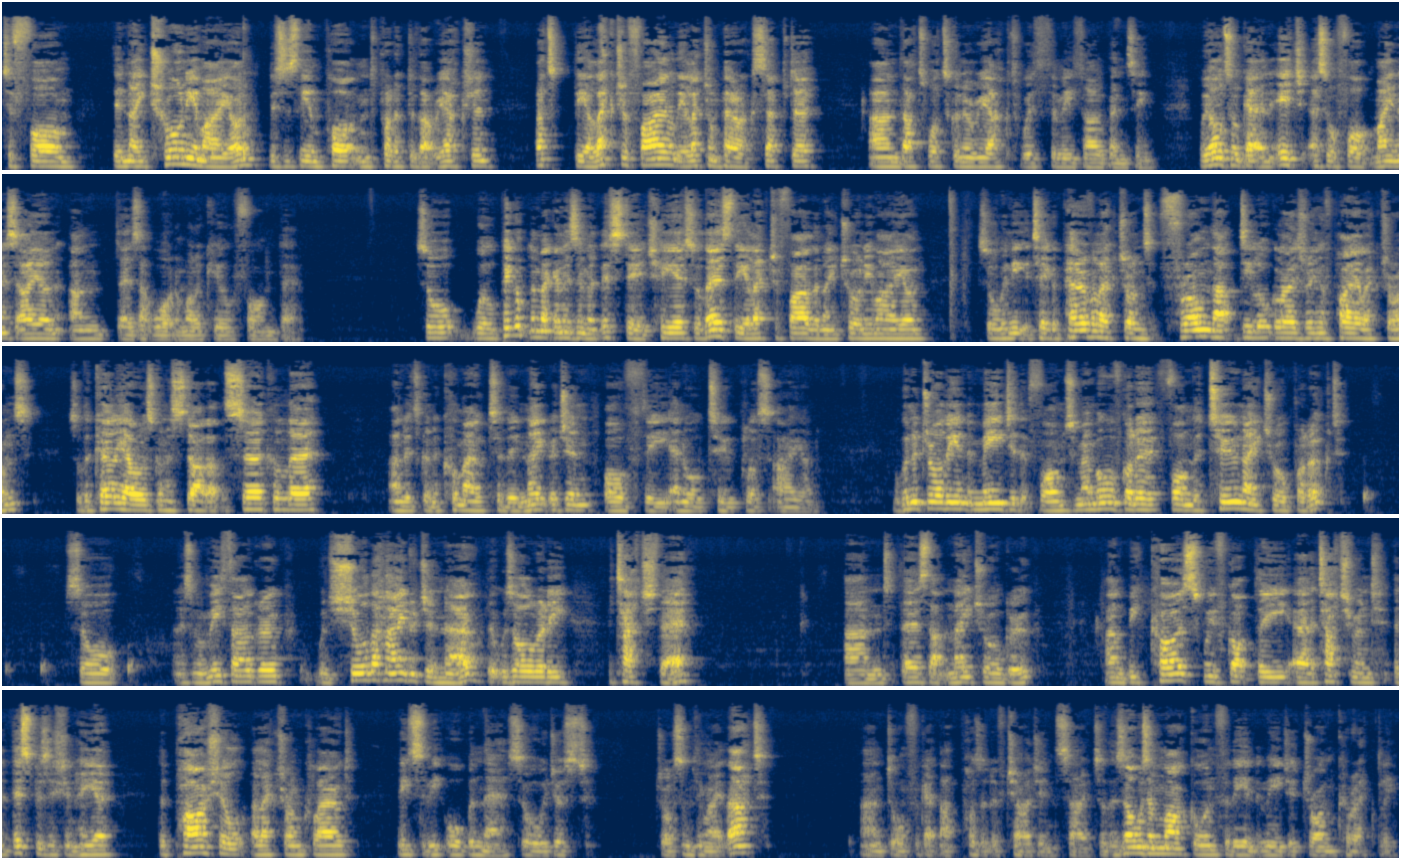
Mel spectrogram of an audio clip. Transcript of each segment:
to form the nitronium ion. This is the important product of that reaction. That's the electrophile, the electron pair acceptor, and that's what's going to react with the methyl benzene. We also get an HSO4 minus ion and there's that water molecule formed there. So we'll pick up the mechanism at this stage here. So there's the electrophile, the nitronium ion, so we need to take a pair of electrons from that delocalized ring of pi electrons. So the curly arrow is going to start at the circle there and it's going to come out to the nitrogen of the NO2 plus ion. We're going to draw the intermediate that forms. Remember, we've got to form the 2-nitro product. So there's my methyl group. We'll show the hydrogen now that was already attached there. And there's that nitro group and because we've got the uh, attachment at this position here the partial electron cloud needs to be open there. So we just draw something like that. And don't forget that positive charge inside. So there's always a mark going for the intermediate drawn correctly.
